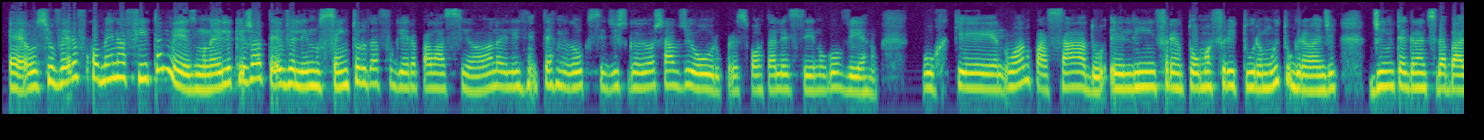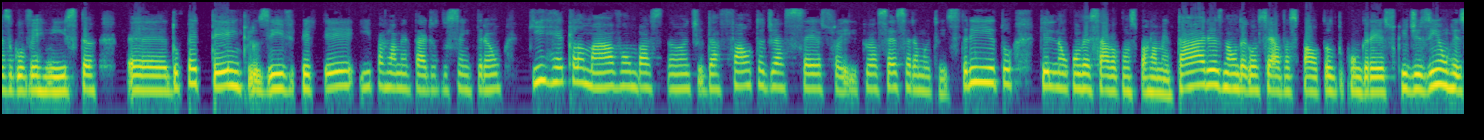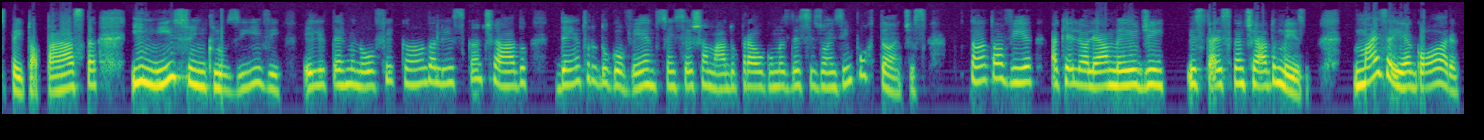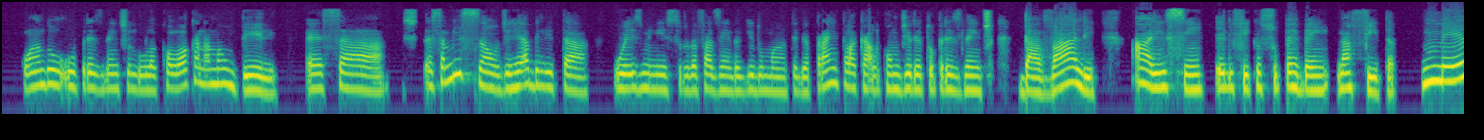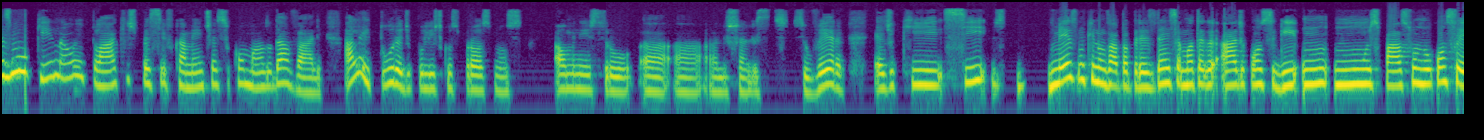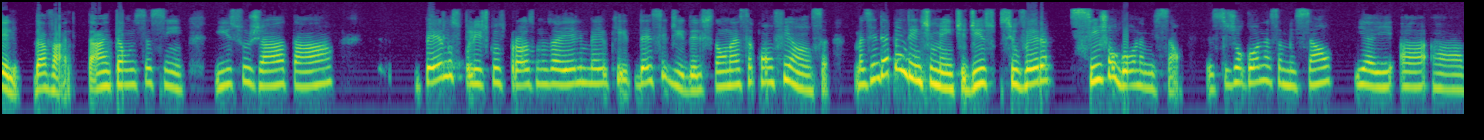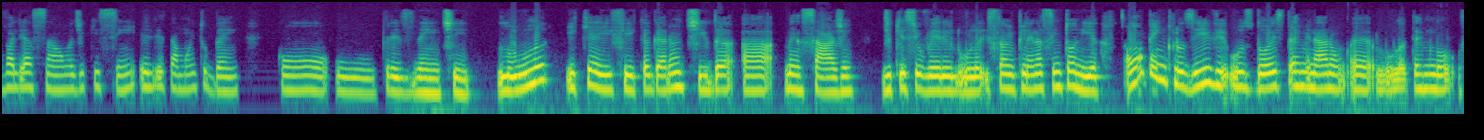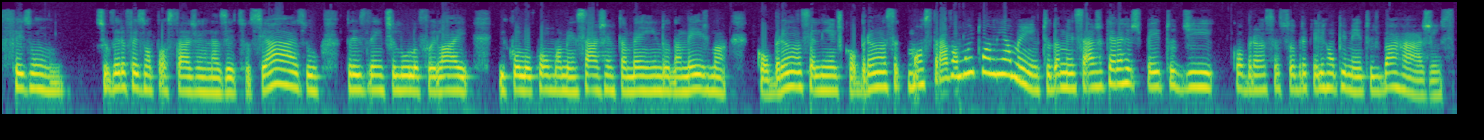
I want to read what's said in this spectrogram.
É, o Silveira ficou bem na fita mesmo, né? Ele que já teve ali no centro da fogueira palaciana, ele terminou que se diz ganhou a chave de ouro para se fortalecer no governo porque no ano passado ele enfrentou uma fritura muito grande de integrantes da base governista, é, do PT, inclusive, PT e parlamentares do Centrão, que reclamavam bastante da falta de acesso a ele, que o acesso era muito restrito, que ele não conversava com os parlamentares, não negociava as pautas do Congresso que diziam respeito à pasta, e nisso, inclusive, ele terminou ficando ali escanteado dentro do governo, sem ser chamado para algumas decisões importantes portanto, havia aquele olhar meio de estar escanteado mesmo. Mas aí agora, quando o presidente Lula coloca na mão dele essa, essa missão de reabilitar o ex-ministro da Fazenda, Guido Mantega, para emplacá-lo como diretor-presidente da Vale, aí sim ele fica super bem na fita. Mesmo que não emplaque especificamente esse comando da Vale. A leitura de políticos próximos ao ministro Alexandre Silveira é de que se mesmo que não vá para a presidência, a há de conseguir um, um espaço no conselho da Vale, tá? Então, isso assim, isso já está pelos políticos próximos a ele meio que decidido, eles estão nessa confiança. Mas independentemente disso, Silveira se jogou na missão. Ele se jogou nessa missão e aí a, a avaliação é de que sim, ele está muito bem com o presidente Lula e que aí fica garantida a mensagem de que Silveira e Lula estão em plena sintonia. Ontem, inclusive, os dois terminaram, é, Lula terminou, fez um Silveira fez uma postagem nas redes sociais, o presidente Lula foi lá e, e, colocou uma mensagem também indo na mesma cobrança, linha de cobrança, que mostrava muito o alinhamento da mensagem que era a respeito de cobrança sobre aquele rompimento de barragens.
